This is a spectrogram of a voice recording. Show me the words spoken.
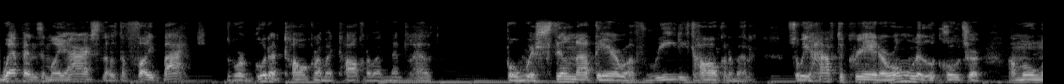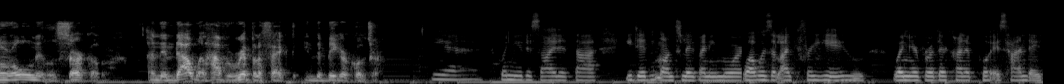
weapons in my arsenal to fight back. We're good at talking about talking about mental health, but we're still not there of really talking about it. So we have to create our own little culture among our own little circle, and then that will have a ripple effect in the bigger culture. Yeah. When you decided that you didn't want to live anymore, what was it like for you when your brother kind of put his hand out?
